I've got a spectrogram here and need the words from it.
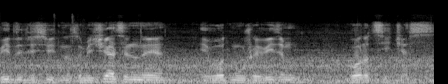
Виды действительно замечательные. И вот мы уже видим город Сичес.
